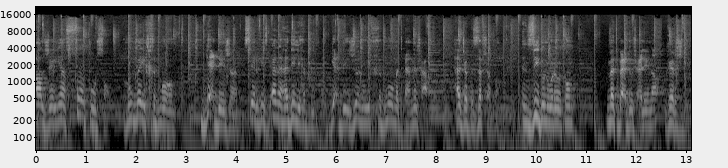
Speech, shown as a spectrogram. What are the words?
algérien 100% هما يخدموهم كاع des jeunes service أنا هذه اللي هبلتني كاع des jeunes ويخدموا ما تامنش عقلك حاجة بزاف شابه نزيدوا نوريكم ما تبعدوش علينا غير جديد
